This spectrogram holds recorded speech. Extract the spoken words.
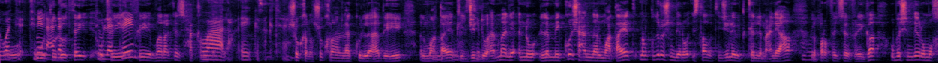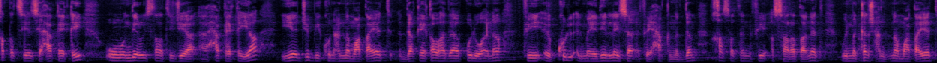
اثنين على في في مراكز حقن voilà. Exact شكرا شكرا على كل هذه المعطيات الجد هامه لأنه لما يكونش عندنا المعطيات ما نقدروش نديروا استراتيجيه اللي يتكلم عليها البروفيسور فريقا وباش نديروا مخطط سياسي حقيقي ونديروا استراتيجيه حقيقية يجب يكون عندنا معطيات دقيقة وهذا أقوله أنا في كل الميادين ليس في حقن الدم خاصة في السرطانات وين ما كانش عندنا معطيات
